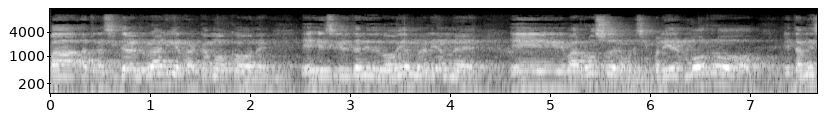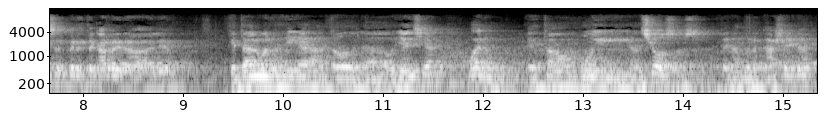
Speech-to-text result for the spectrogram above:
va a transitar el rally. Arrancamos con eh, el secretario de gobierno, Elian eh, Barroso, de la Municipalidad del Morro. también se espera esta carrera, Elian. ¿Qué tal? Buenos días a toda la audiencia. Bueno, estamos muy ansiosos esperando la carrera.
